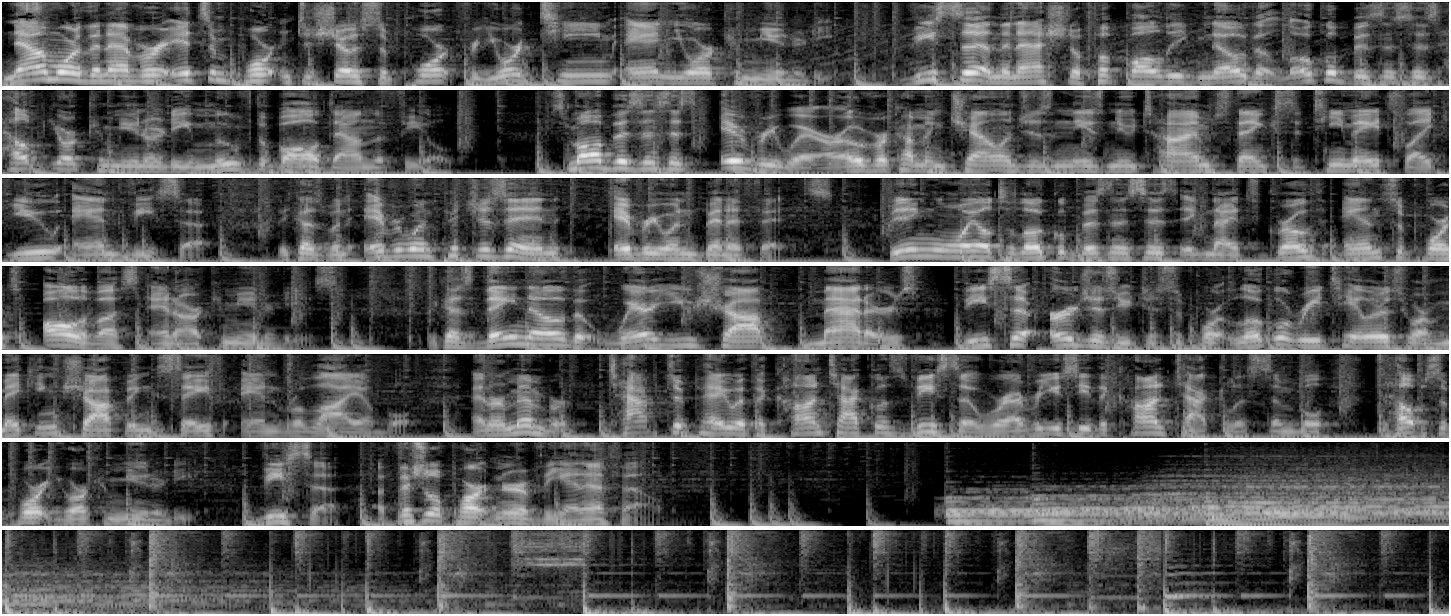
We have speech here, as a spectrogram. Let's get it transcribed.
Now more than ever, it's important to show support for your team and your community. Visa and the National Football League know that local businesses help your community move the ball down the field. Small businesses everywhere are overcoming challenges in these new times thanks to teammates like you and Visa. Because when everyone pitches in, everyone benefits. Being loyal to local businesses ignites growth and supports all of us and our communities. Because they know that where you shop matters, Visa urges you to support local retailers who are making shopping safe and reliable. And remember, tap to pay with a contactless Visa wherever you see the contactless symbol to help support your community. Visa, official partner of the NFL.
